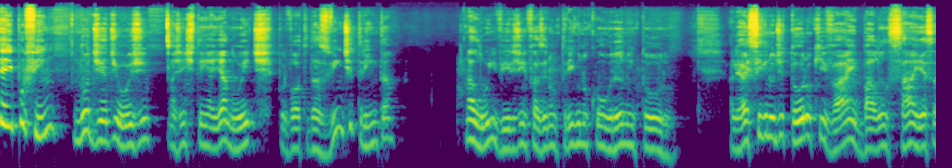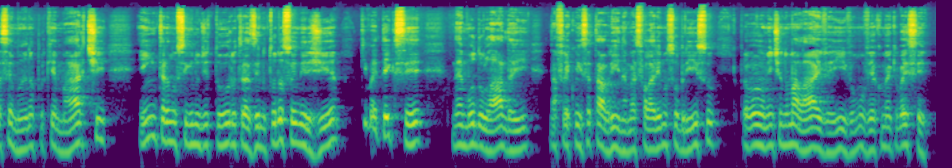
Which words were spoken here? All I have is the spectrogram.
E aí, por fim, no dia de hoje, a gente tem aí à noite, por volta das 20h30, a Lua em Virgem fazendo um trígono com Urano em Touro. Aliás, signo de Touro que vai balançar aí essa semana, porque Marte entra no signo de Touro, trazendo toda a sua energia, que vai ter que ser né, modulada aí na frequência taurina, mas falaremos sobre isso provavelmente numa live aí, vamos ver como é que vai ser.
